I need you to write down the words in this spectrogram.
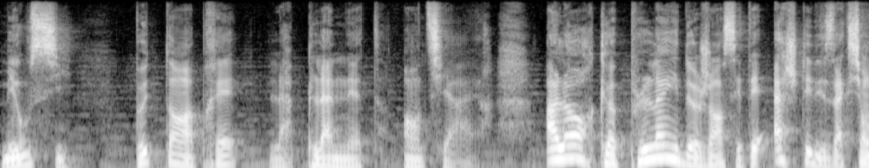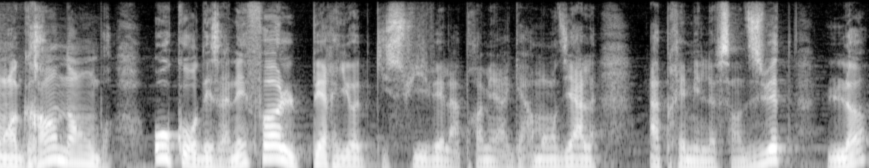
mais aussi, peu de temps après, la planète entière. Alors que plein de gens s'étaient achetés des actions en grand nombre au cours des années folles, période qui suivait la Première Guerre mondiale après 1918, là,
